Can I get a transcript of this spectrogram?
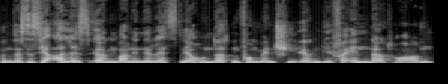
Und das ist ja alles irgendwann in den letzten Jahrhunderten vom Menschen irgendwie verändert worden.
